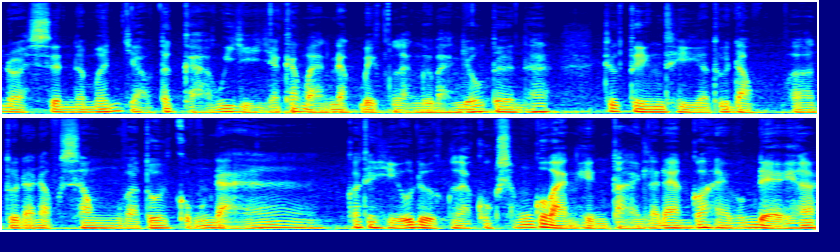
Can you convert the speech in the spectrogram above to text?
Rồi xin mến chào tất cả quý vị và các bạn, đặc biệt là người bạn giấu tên ha. Trước tiên thì à, tôi đọc à, tôi đã đọc xong và tôi cũng đã có thể hiểu được là cuộc sống của bạn hiện tại là đang có hai vấn đề ha.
